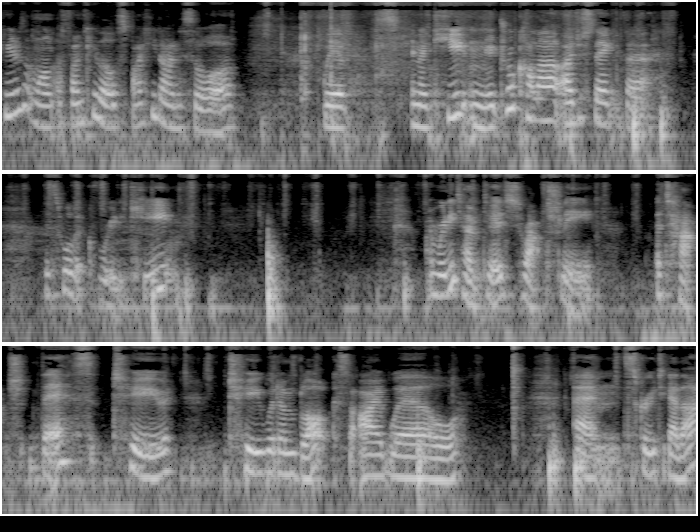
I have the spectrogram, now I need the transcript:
who doesn't want a funky little spiky dinosaur with in a cute neutral colour? I just think that this will look really cute. I'm really tempted to actually attach this to two wooden blocks that I will um screw together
